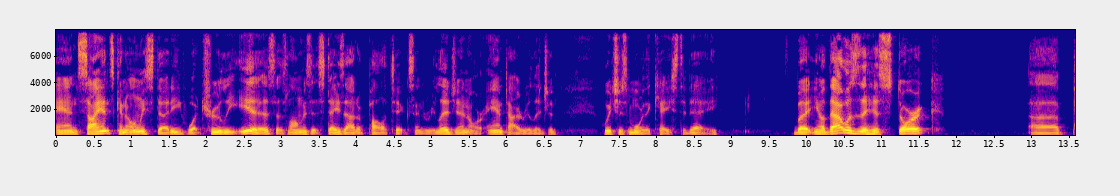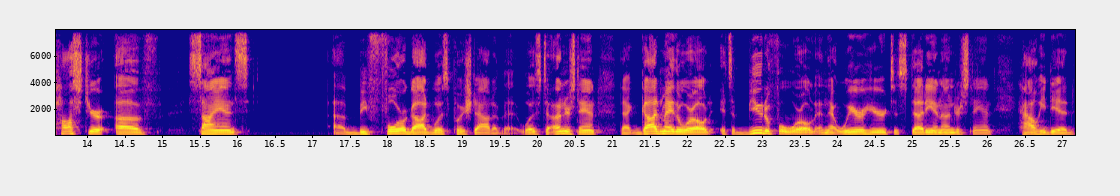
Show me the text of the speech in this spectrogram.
And science can only study what truly is as long as it stays out of politics and religion or anti religion, which is more the case today. But, you know, that was the historic uh, posture of science uh, before God was pushed out of it, was to understand that God made the world, it's a beautiful world, and that we're here to study and understand how He did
